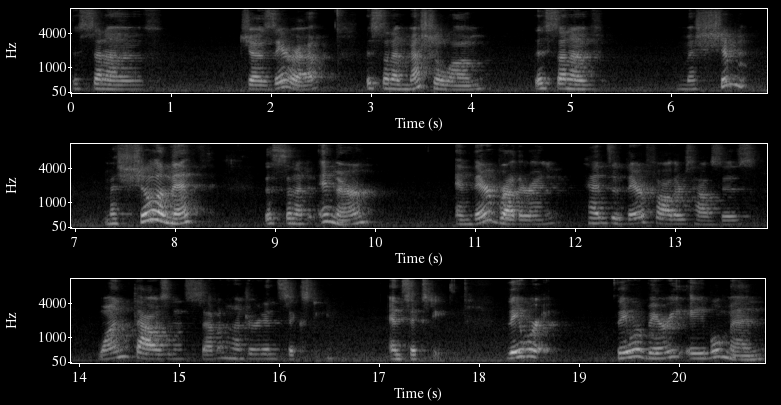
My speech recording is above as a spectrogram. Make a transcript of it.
the son of Jazera, the son of Meshullam, the son of Meshim, Meshulamith, the son of Immer, and their brethren, heads of their fathers' houses, one thousand seven hundred and sixty and sixty. They were they were very able men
